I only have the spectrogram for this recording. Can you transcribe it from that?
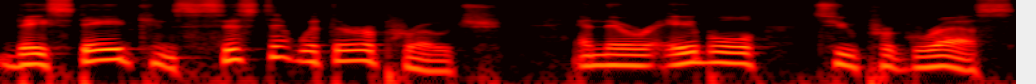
they stayed consistent with their approach and they were able to progress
